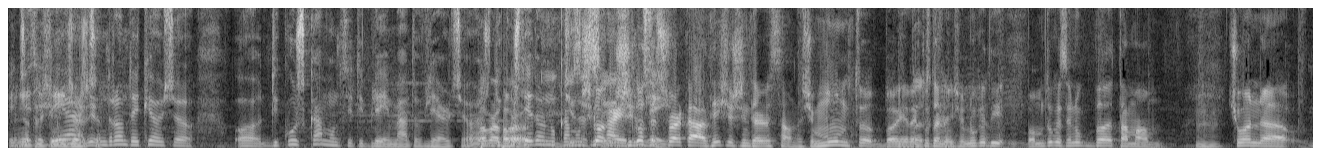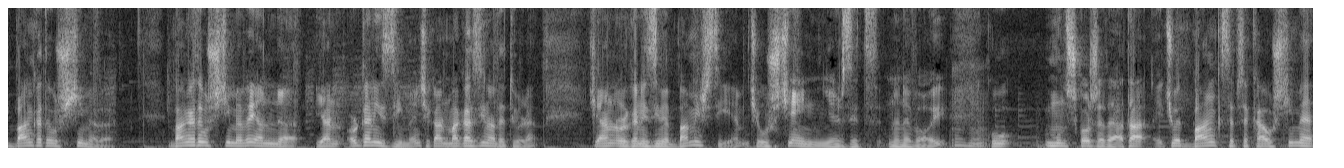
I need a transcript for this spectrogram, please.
E gjithë ideja qëndron te kjo që o, dikush ka mundësi t'i blejë me atë vlerë që është, po, po, po. dikush tjetër nuk ka mundësi t'i blejë. Shiko se çfarë ka atje që është interesante, që mund të bëhet edhe këtu tani që nuk e di, po më duket se nuk bëhet tamam. Mhm. Quhen uh, bankat e ushqimeve. Bankat e ushqimeve janë janë organizime që kanë magazinat e tyre, që janë organizime bamirësie që ushqejnë njerëzit në nevojë, mm -hmm. ku mund të shkosh edhe ata e quhet bankë sepse ka ushqime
